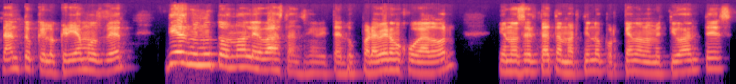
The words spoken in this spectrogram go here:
tanto que lo queríamos ver. Diez minutos no le bastan, señorita Lu, para ver a un jugador. Yo no sé el Tata Martino por qué no lo metió antes.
